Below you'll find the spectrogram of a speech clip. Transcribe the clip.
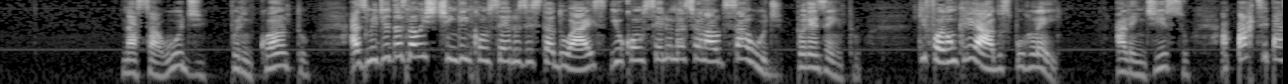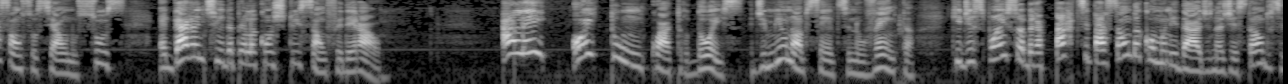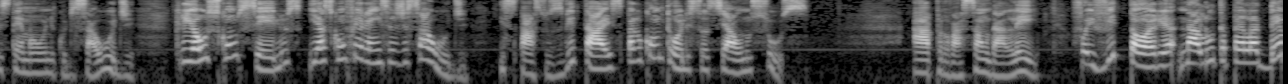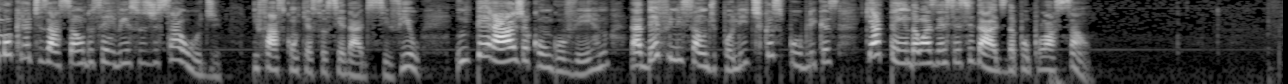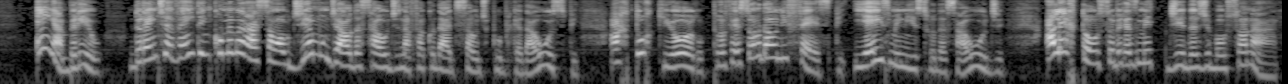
Na saúde, por enquanto, as medidas não extinguem conselhos estaduais e o Conselho Nacional de Saúde, por exemplo, que foram criados por lei. Além disso, a participação social no SUS é garantida pela Constituição Federal. A Lei 8142 de 1990 que dispõe sobre a participação da comunidade na gestão do Sistema Único de Saúde, criou os conselhos e as conferências de saúde, espaços vitais para o controle social no SUS. A aprovação da lei foi vitória na luta pela democratização dos serviços de saúde e faz com que a sociedade civil interaja com o governo na definição de políticas públicas que atendam às necessidades da população. Em abril, durante evento em comemoração ao Dia Mundial da Saúde na Faculdade de Saúde Pública da USP, Arthur Quioro, professor da Unifesp e ex-ministro da Saúde, alertou sobre as medidas de Bolsonaro.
